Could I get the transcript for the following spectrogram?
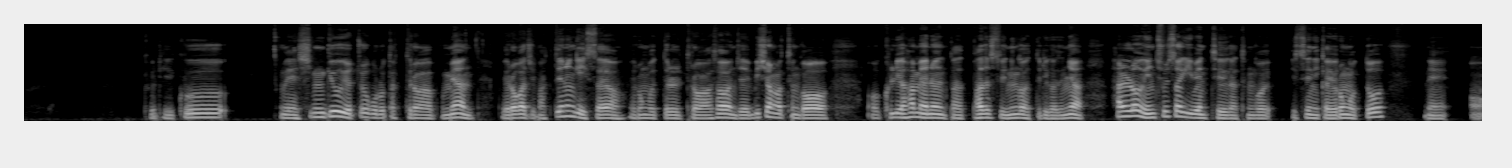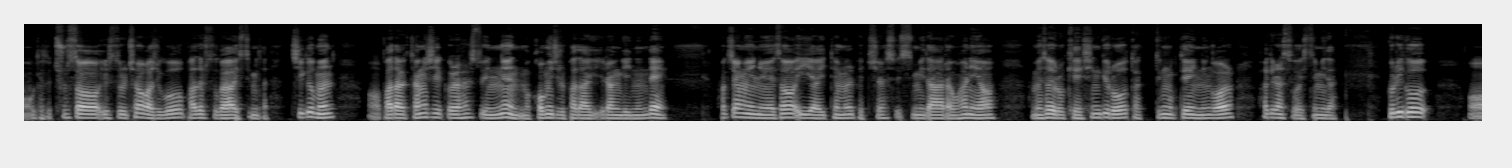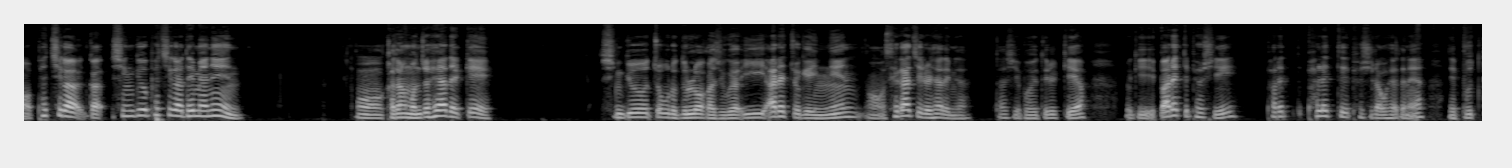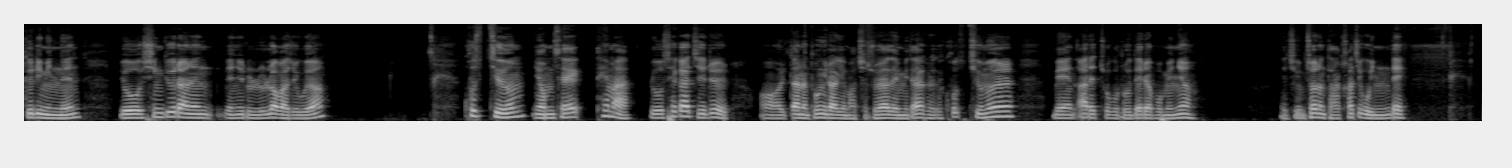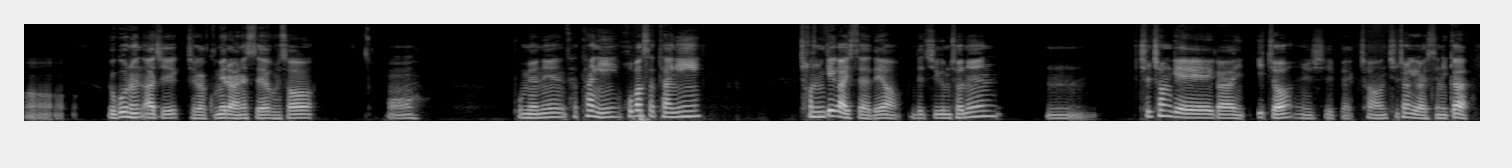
그리고, 네, 신규 이쪽으로 딱 들어가 보면, 여러 가지 막 뜨는 게 있어요. 이런 것들 들어가서 이제 미션 같은 거, 어, 클리어하면은 받, 받을 수 있는 것들이거든요. 할로윈 출석 이벤트 같은 거 있으니까 이런 것도, 네, 어, 계속 출석 일수를 채워가지고 받을 수가 있습니다. 지금은, 어, 바닥 장식을 할 수 있는 뭐 거미줄 바닥이란 게 있는데, 확장 메뉴에서 이 아이템을 배치할 수 있습니다. 라고 하네요. 하면서 이렇게 신규로 딱 등록되어 있는 걸 확인할 수가 있습니다. 그리고 어, 패치가 그러니까 신규 패치가 되면은 어, 가장 먼저 해야 될 게 신규 쪽으로 눌러 가지고요. 이 아래쪽에 있는 어, 세 가지를 해야 됩니다. 다시 보여 드릴게요. 여기 팔레트 표시, 팔레트, 팔레트 표시라고 해야 되나요? 네, 붓 그림 있는 요 신규라는 메뉴를 눌러 가지고요. 코스튬, 염색, 테마 요 세 가지를 어, 일단은 동일하게 맞춰줘야 됩니다. 그래서 코스튬을 맨 아래쪽으로 내려보면요. 네, 지금 저는 다 가지고 있는데, 어, 요거는 아직 제가 구매를 안 했어요. 그래서, 어, 보면은 사탕이, 호박 사탕이 1000개가 있어야 돼요. 근데 지금 저는, 음, 7000개가 있죠. 10, 100, 1000, 7000개가 있으니까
